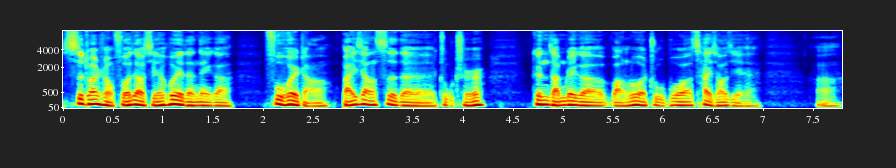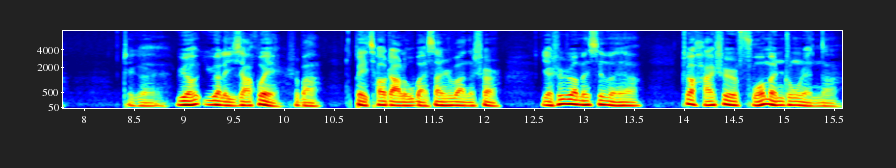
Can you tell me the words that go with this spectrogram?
四川省佛教协会的那个副会长白象寺的主持，跟咱们这个网络主播蔡小姐啊，这个约约了一下会是吧？被敲诈了五百三十万的事儿，也是热门新闻啊。这还是佛门中人呢。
